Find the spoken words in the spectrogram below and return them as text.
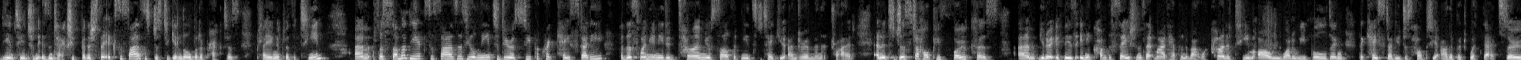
the intention isn't to actually finish the exercise, it's just to get a little bit of practice playing it with a team. Um, for some of the exercises, you'll need to do a super quick case study. For this one, you need to time yourself. It needs to take you under a minute, right? And it's just to help you focus um, you know, if there's any conversations that might happen about what kind of team are we, what are we building, the case study just helps you out a bit with that. So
